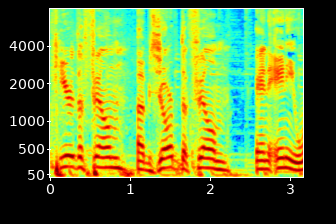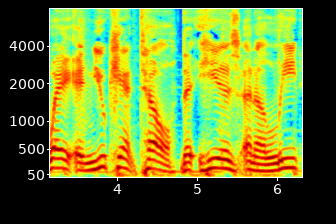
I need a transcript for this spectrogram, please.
hear the film, absorb the film, in any way, and you can't tell that he is an elite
